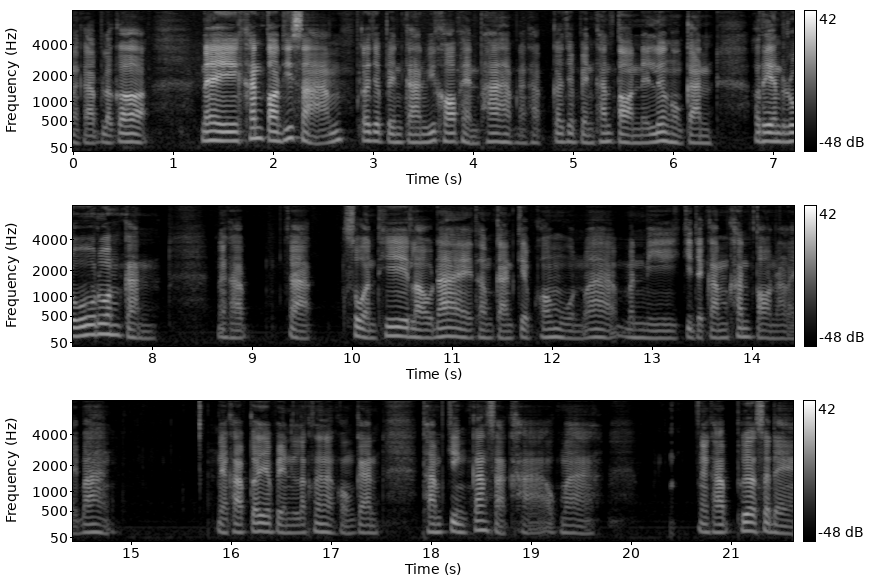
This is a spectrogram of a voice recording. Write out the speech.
นะครับ แล้วก็ในขั้นตอนที่ 3 ก็จะเป็นการวิเคราะห์แผนภาพนะครับ ก็จะเป็นขั้นตอนในเรื่องของการเรียนรู้ร่วมกันนะครับ จาก ส่วนที่เราได้ทำการเก็บข้อมูลว่ามันมีกิจกรรมขั้นตอนอะไรบ้างนะครับ ก็จะเป็นลักษณะของการทำกิ่งก้านสาขาออกมานะครับ เพื่อแสดง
